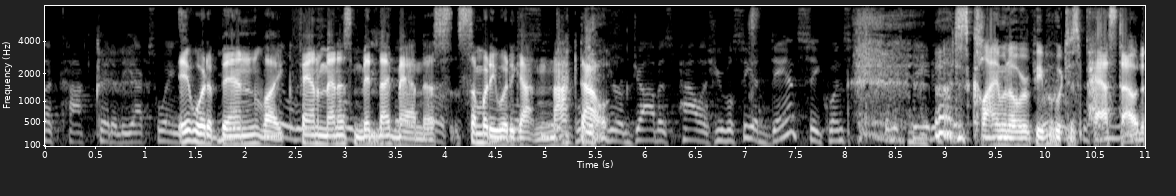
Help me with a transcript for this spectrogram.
In the cockpit of the X-wing. It would have been like Phantom Menace, Midnight Madness. Somebody would have gotten knocked out. Of Jabba's palace, you will see a dance sequence that was created Just climbing over people who just passed out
